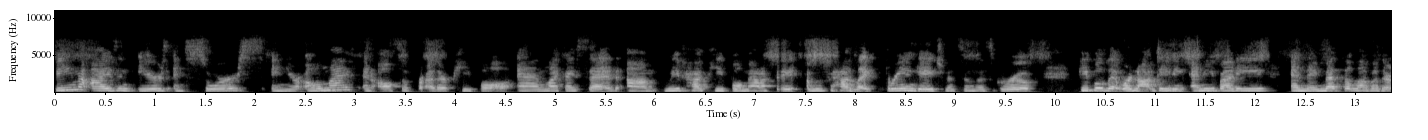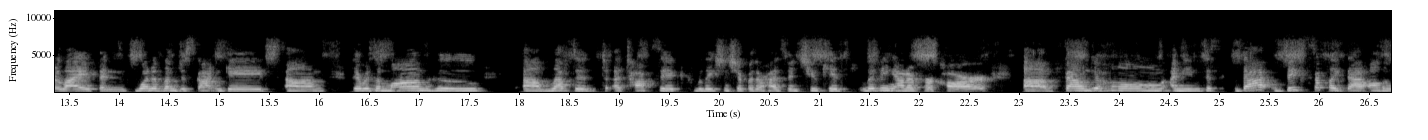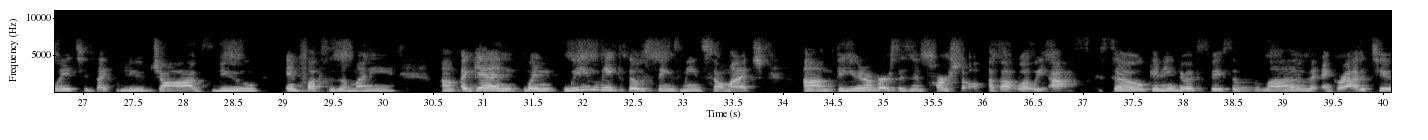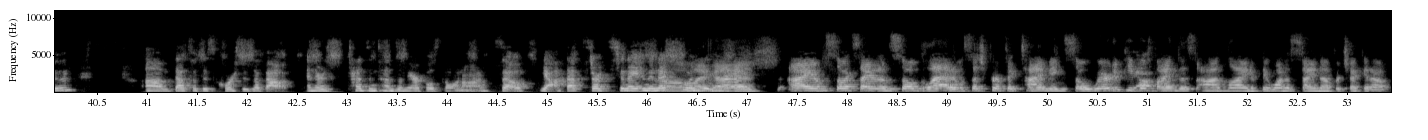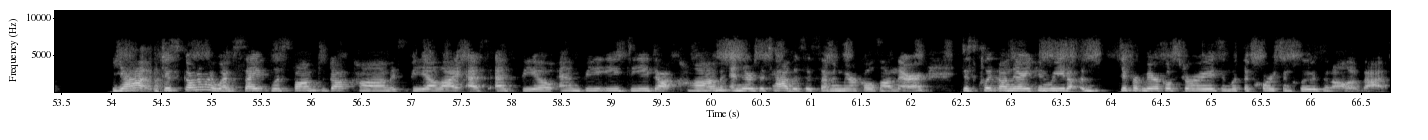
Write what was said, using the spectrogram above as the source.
being the eyes and ears and source in your own life and also for other people. And like I said, um, we've had people manifest, we've had like three engagements in this group, people that were not dating anybody and they met the love of their life and one of them just got engaged. Um, there was a mom who um, left a, a toxic relationship with her husband, two kids living out of her car. Um, found a home. I mean, just that big stuff like that, all the way to like new jobs, new influxes of money. Um, again, when we make those things mean so much, um, the universe is impartial about what we ask. So getting to a space of love and gratitude, um, that's what this course is about. And there's tons and tons of miracles going on. So yeah, that starts tonight. And the next oh one's gosh. May. I am so excited. I'm so glad. It was such perfect timing. So where do people yeah. find this online if they want to sign up or check it out? Yeah, just go to my website, blissbombed.com. It's B-L-I-S-S-B-O-M-B-E-D.com. And there's a tab that says Seven Miracles on there. Just click on there. You can read uh, different miracle stories and what the course includes and all of that.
